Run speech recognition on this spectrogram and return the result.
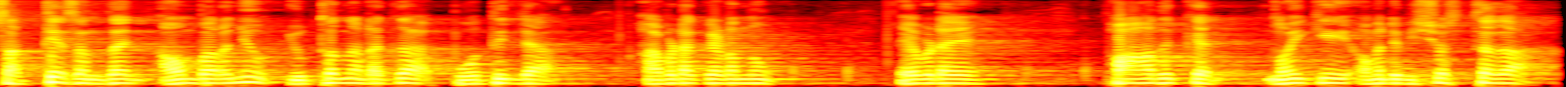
സത്യസന്ധൻ. അവൻ പറഞ്ഞു യുദ്ധം നടക്കുക പോത്തില്ല. അവിടെ കിടന്നു. എവിടെ? പാതുക്കൽ നോക്കി അവന്റെ വിശ്വസ്തത.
